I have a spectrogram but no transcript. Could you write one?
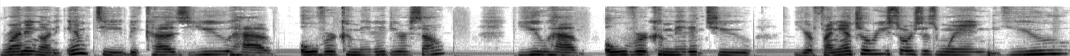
running on empty because you have overcommitted yourself, you have overcommitted to your financial resources when you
